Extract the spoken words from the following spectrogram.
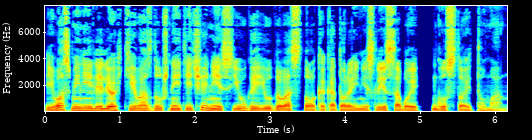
Его сменили легкие воздушные течения с юга и юго-востока, которые несли с собой густой туман.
